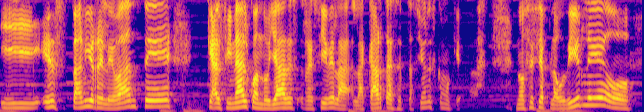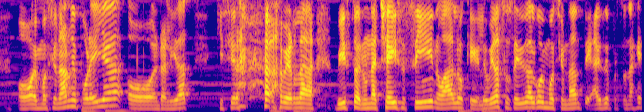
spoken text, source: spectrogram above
Y es tan irrelevante que al final cuando ya recibe la, carta de aceptación es como que ah, no sé si aplaudirle o, emocionarme por ella o en realidad quisiera haberla visto en una chase scene o algo que le hubiera sucedido algo emocionante a ese personaje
